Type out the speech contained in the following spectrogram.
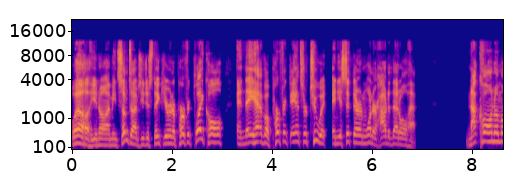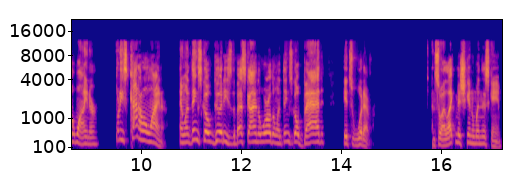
well, you know, I mean, sometimes you just think you're in a perfect play call and they have a perfect answer to it. And you sit there and wonder, how did that all happen? Not calling him a whiner, but he's kind of a whiner. And when things go good, he's the best guy in the world. And when things go bad, it's whatever. And so I like Michigan to win this game.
